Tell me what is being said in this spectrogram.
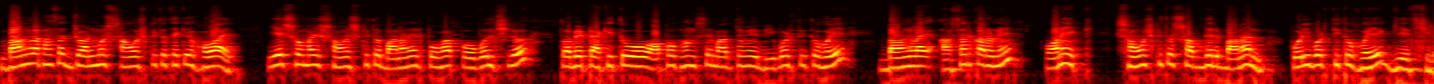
বাংলা ভাষার জন্ম সংস্কৃত থেকে হওয়ায় এ সময় সংস্কৃত বানানের প্রভাব প্রবল ছিল, তবে প্রাকৃত ও অপভ্রংশের মাধ্যমে বিবর্তিত হয়ে বাংলায় আসার কারণে অনেক সংস্কৃত শব্দের বানান পরিবর্তিত হয়ে গিয়েছিল।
